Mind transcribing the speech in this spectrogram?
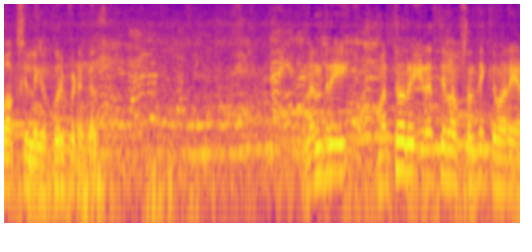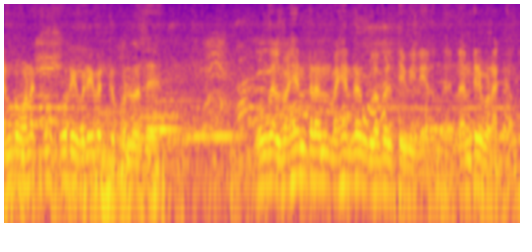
பாக்ஸில் நீங்கள் குறிப்பிடுங்கள். நன்றி. மற்றொரு இடத்தில் நாம் சந்திக்கும் வரை அன்பு வணக்கம் கூறி விடைபெற்றுக் கொள்வது உங்கள் மகேந்திரன் மகேந்திரன் குளோபல் டிவியிலிருந்து நன்றி வணக்கம்.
